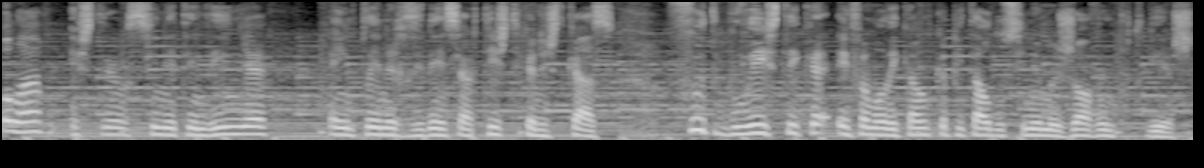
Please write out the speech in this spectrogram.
Olá, este é o Cine Tendinha, em plena residência artística, neste caso futebolística, em Famalicão, capital do cinema jovem português.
